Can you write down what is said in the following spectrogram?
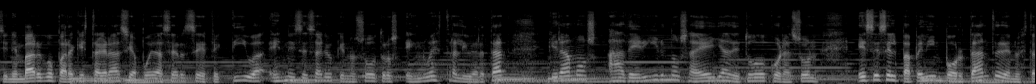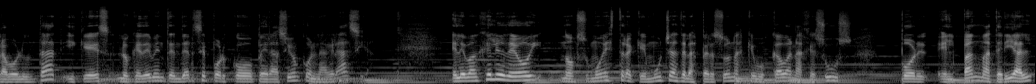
Sin embargo, para que esta gracia pueda hacerse efectiva, es necesario que nosotros, en nuestra libertad, queramos adherirnos a ella de todo corazón. Ese es el papel importante de nuestra voluntad y que es lo que debe entenderse por cooperación con la gracia. El Evangelio de hoy nos muestra que muchas de las personas que buscaban a Jesús por el pan material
